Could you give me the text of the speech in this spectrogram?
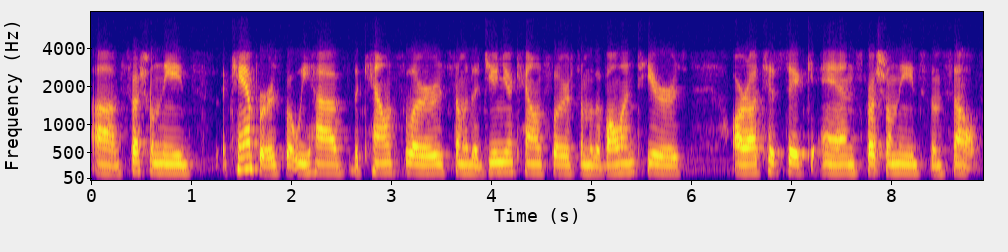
uh, special needs campers, but we have the counselors, some of the junior counselors, some of the volunteers are autistic and special needs themselves.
